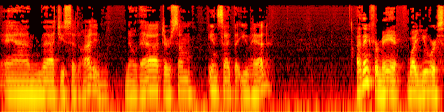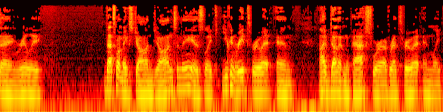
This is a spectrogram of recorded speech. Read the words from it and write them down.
and that you said, oh, I didn't know that, or some insight that you've had? I think for me, what you were saying really that's what makes John John to me is like you can read through it and I've done it in the past where I've read through it and like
